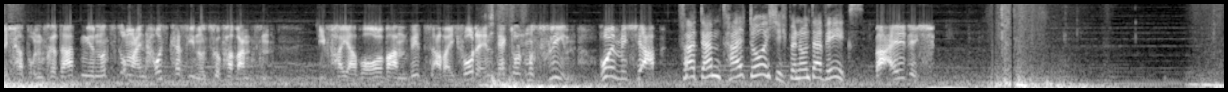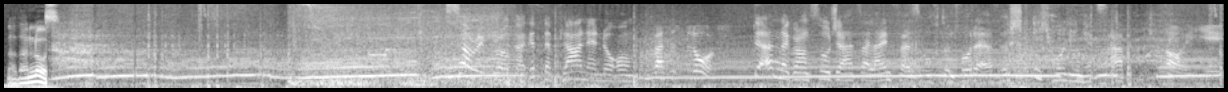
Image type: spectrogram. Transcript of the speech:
Ich habe unsere Daten genutzt, um ein Hauscasino zu verwanzen. Die Firewall war ein Witz, aber ich wurde entdeckt und muss fliehen. Hol mich hier ab. Verdammt, halt durch, ich bin unterwegs. Beeil dich. Na dann los. Sorry, Broker, gibt eine Planänderung. Was ist los? Der Underground Soldier hat's allein versucht und wurde erwischt. Ich hol ihn jetzt ab. Oh je.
